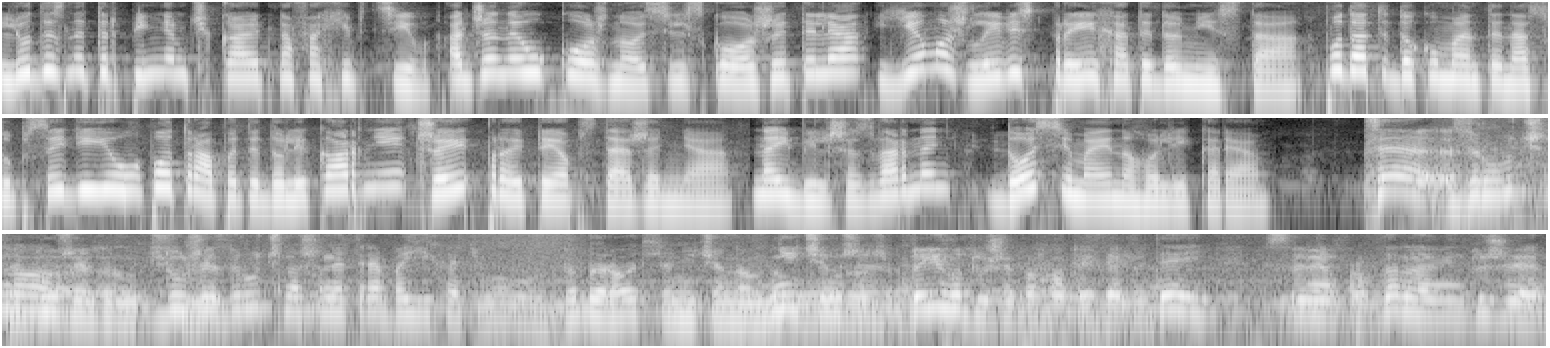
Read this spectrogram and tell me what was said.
Люди з нетерпінням чекають на фахівців, адже не у кожного сільського жителя є можливість приїхати до міста, подати документи на субсидію, потрапити до лікарні чи пройти обстеження. Найбільше звернень до сімейного лікаря. Це зручно, Це дуже зручно. дуже зручно, що не треба їхати у Добиратися нічого нам нічим же. До його дуже багато йде людей своїми проблемами. Він дуже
